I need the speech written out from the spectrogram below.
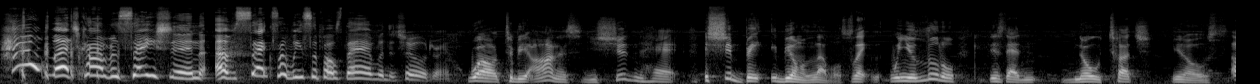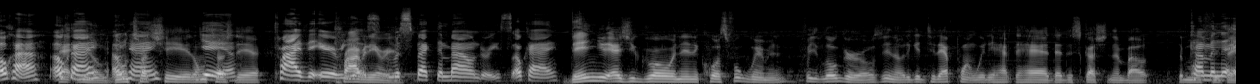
how much conversation of sex are we supposed to have with the children? Well, to be honest, you shouldn't have. It should be be on levels. Like when you're little, there's that no touch. You know, s- Okay. you Okay. know, don't okay. touch here, don't yeah. touch there. Private areas. Private areas. Respecting boundaries. Okay. then you, as you grow, and then of course for women, for your little girls, you know, to get to that point where they have to have that discussion about the monthly Coming to things.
